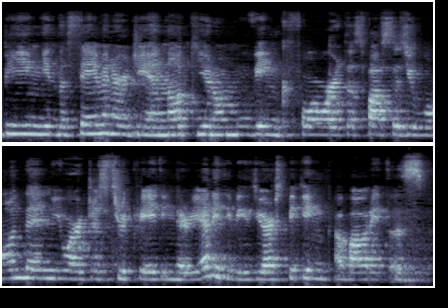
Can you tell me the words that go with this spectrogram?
being in the same energy and not you know moving forward as fast as you want then you are just recreating the reality because you are speaking about it as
